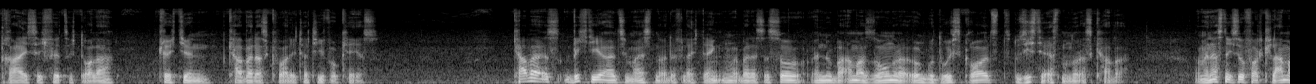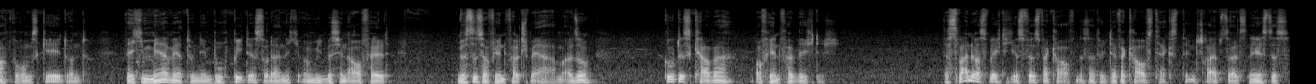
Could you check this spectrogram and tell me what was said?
30, 40 Dollar kriegt ihr ein Cover, das qualitativ okay ist. Cover ist wichtiger, als die meisten Leute vielleicht denken, aber das ist so, wenn du bei Amazon oder irgendwo durchscrollst, du siehst ja erstmal nur das Cover. Und wenn das nicht sofort klar macht, worum es geht und welchen Mehrwert du in dem Buch bietest oder nicht irgendwie ein bisschen auffällt, wirst du es auf jeden Fall schwer haben. Also gutes Cover, auf jeden Fall wichtig. Das zweite, was wichtig ist fürs Verkaufen, ist natürlich der Verkaufstext. Den schreibst du als nächstes.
